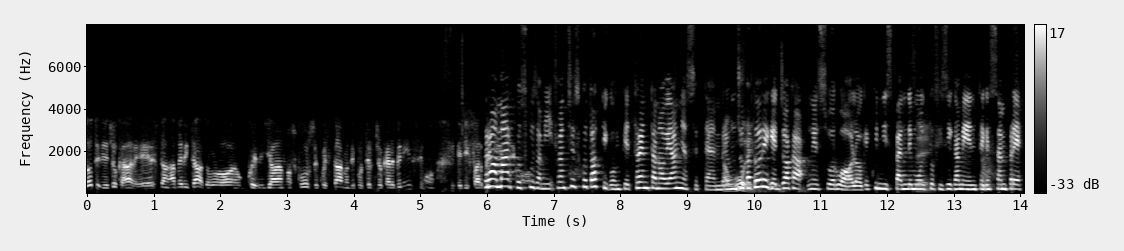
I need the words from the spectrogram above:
Totti deve giocare, sta- ha meritato eh, que- l'anno scorso e quest'anno di poter giocare benissimo e di far Però benissimo. Marco, scusami, Francesco Totti compie 39 anni a settembre, è un Auguri. giocatore che gioca nel suo ruolo, che quindi spende Sì. molto fisicamente, che è sempre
